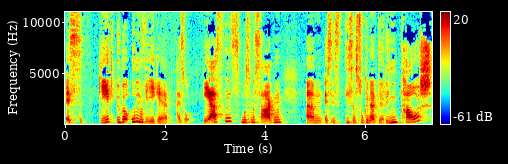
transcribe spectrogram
Es geht über Umwege. Also erstens muss man sagen, ähm, es ist dieser sogenannte Ringtausch,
